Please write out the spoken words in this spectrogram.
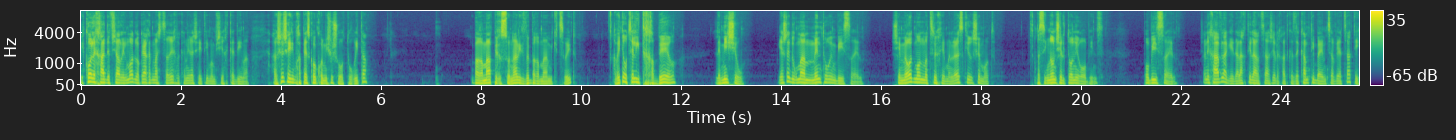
מכל אחד אפשר ללמוד, לוקח את מה שצריך, וכנראה שהייתי ממשיך קדימה. אני חושב שהייתי מחפש קודם כל מישהו שהוא אוטוריטה, ברמה הפרסונלית וברמה המקצועית, אבל הייתי רוצה להתחבר למישהו. יש לדוגמה מנטורים בישראל, שמאוד מאוד מצליחים, אני לא אזכיר שמות, בסגנון של טוני רובינס, פה בישראל, שאני חייב להגיד, הלכתי להרצאה של אחד כזה, קמתי באמצע ויצאתי.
